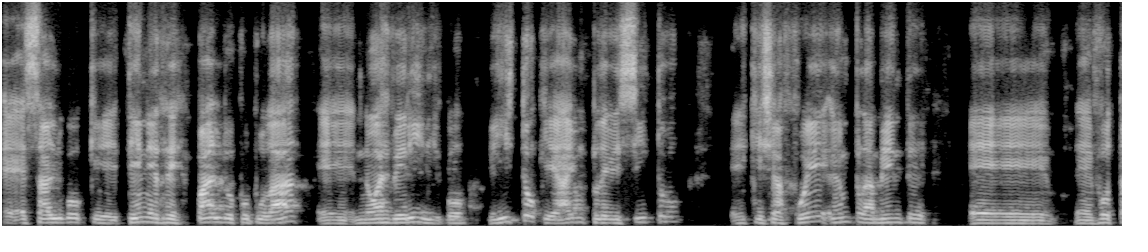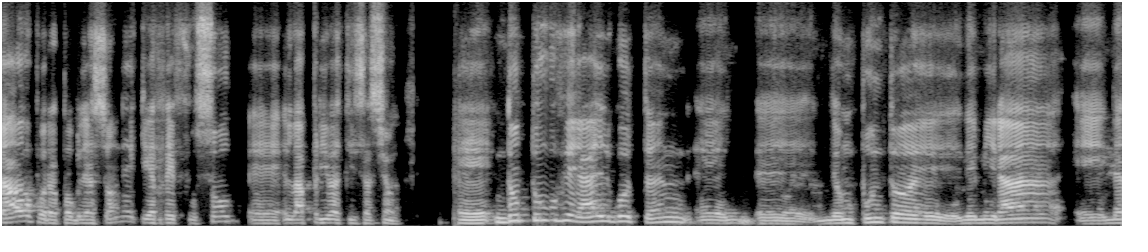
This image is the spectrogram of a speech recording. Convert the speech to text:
es algo que tiene respaldo popular eh, no es verídico, visto que hay un plebiscito eh, que ya fue ampliamente votado por la población y que refusó la privatización. Eh, no tuve algo tan eh, eh, de un punto de, de mirada de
